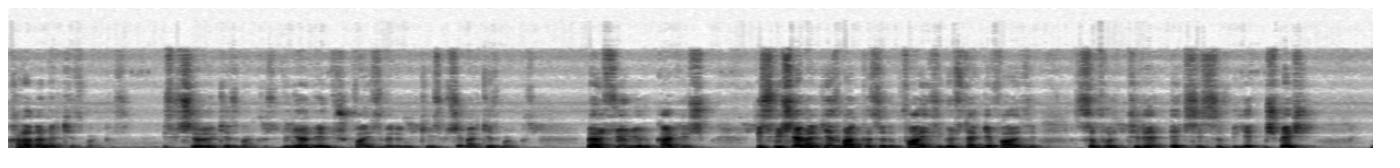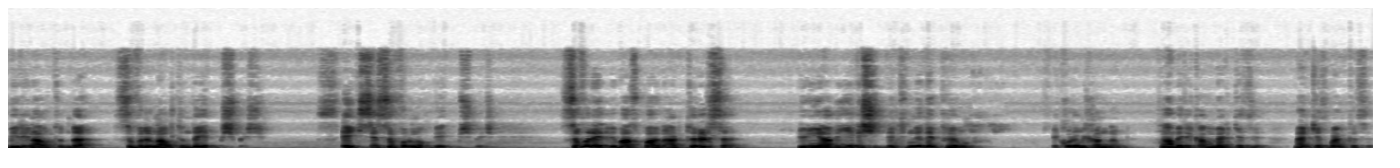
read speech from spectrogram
Kanada Merkez Bankası, İsviçre Merkez Bankası, dünyada en düşük faiz veren ülke İsviçre Merkez Bankası. Ben söylüyorum kardeşim, İsviçre Merkez Bankası'nın faizi gösterge faizi 0 tire eksi 0 75. Birin altında, sıfırın altında 75. Eksi 0.75. 0.50 bas puan artırırsa dünyada 7 şiddetinde deprem olur. Ekonomik anlamda. Amerikan merkezi, Merkez Bankası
